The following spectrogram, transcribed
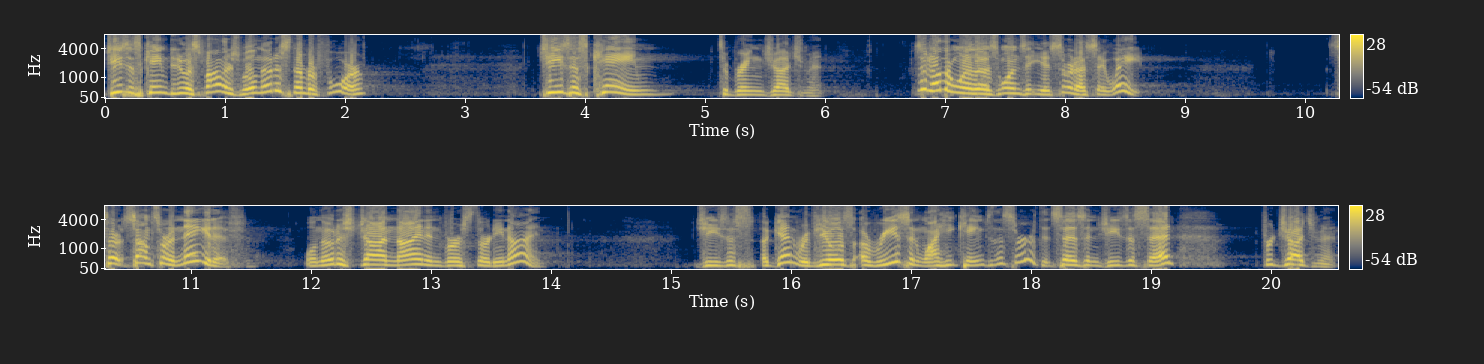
Jesus came to do his Father's will. Notice number four Jesus came to bring judgment. It's another one of those ones that you sort of say, wait, so sounds sort of negative. Well, notice John 9 and verse 39. Jesus again reveals a reason why he came to this earth. It says, and Jesus said, For judgment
